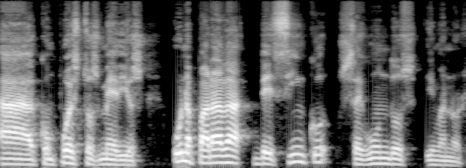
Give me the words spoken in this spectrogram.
a compuestos medios. Una parada de 5 segundos, Imanol.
